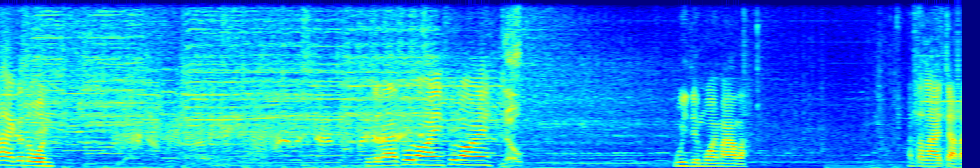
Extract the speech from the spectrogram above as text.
ได้ก็โดน เดี๋ยวจะไปสู้หน่อยสู้หน่อย Nope. อุ้ยเดมอยมาวะอันตรายจัด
